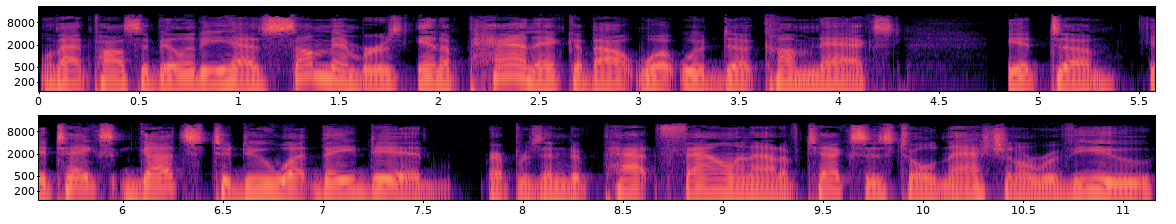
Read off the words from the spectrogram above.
Well, that possibility has some members in a panic about what would uh, come next. It uh, it takes guts to do what they did. Representative Pat Fallon out of Texas told National Review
